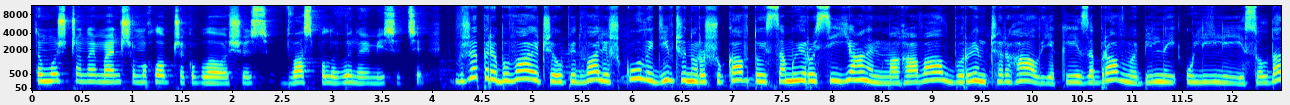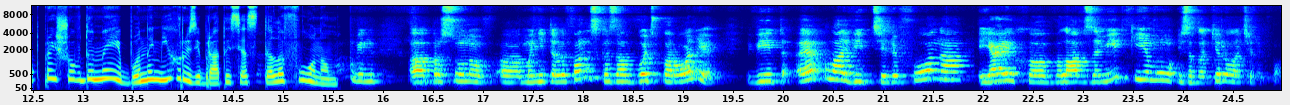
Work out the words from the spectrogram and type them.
тому що найменшому хлопчику було щось два з половиною місяці. Вже перебуваючи у підвалі школи, дівчину розшукав той самий росіянин Магавал Бурин Чергал, який забрав мобільний у Лілії. Солдат прийшов до неї, бо не міг розібратися з телефоном. Він е, просунув е, мені телефон і сказав: вводь паролі від Apple, від телефона. І я їх е, ввела в замітки йому і заблокувала телефон.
